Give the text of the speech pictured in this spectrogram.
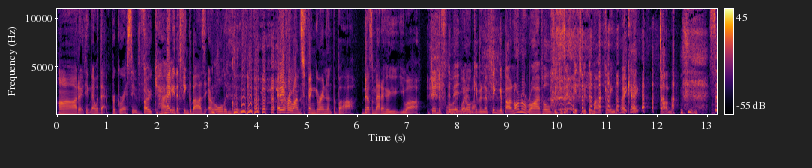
uh, I don't think they were that progressive. Okay. Maybe the finger bars are all inclusive and everyone's fingering at the bar. Doesn't matter who you are, gender fluid, and then whatever. you're given a finger bun on arrival because it fits with the marketing. Okay, done. so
